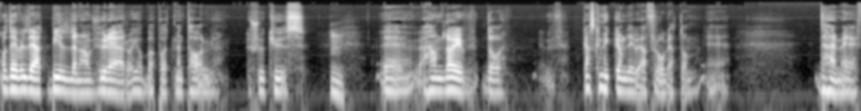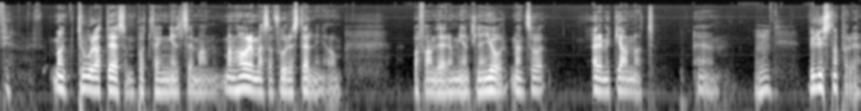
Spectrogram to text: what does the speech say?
och det är väl det att bilden av hur det är att jobba på ett mentalsjukhus Mm. eh, handlar ju då ganska mycket om det vi har frågat om. Eh, det här med, man tror att det är som på ett fängelse, man, man har en massa föreställningar om vad fan det är de egentligen gör, men så är det mycket annat. Eh, Mm. vi lyssnar på det.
